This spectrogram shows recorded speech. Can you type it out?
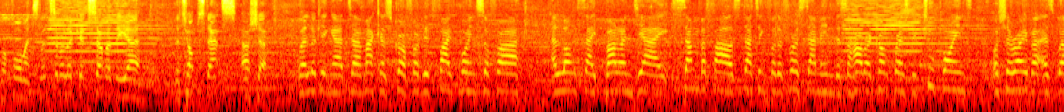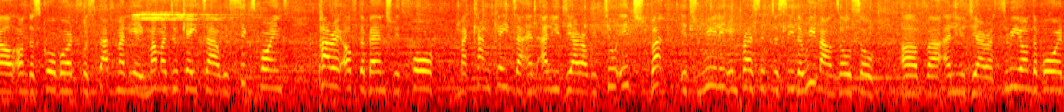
performance. Let's have a look at some of the uh, the top stats, Usher. We're looking at uh, Marcus Crawford with five points so far alongside Barandiai. Samba Fall starting for the first time in the Sahara Conference with two points. Ocherobia as well on the scoreboard for Malien. Mamadou Keita with six points. Pare off the bench with four. Makan Keita and Aliou Diarra with two each, but it's really impressive to see the rebounds also of uh, Aliou. Three on the board.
